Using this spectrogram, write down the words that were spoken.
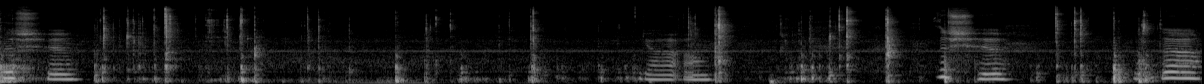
This here. Yeah, um, this here, put there.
